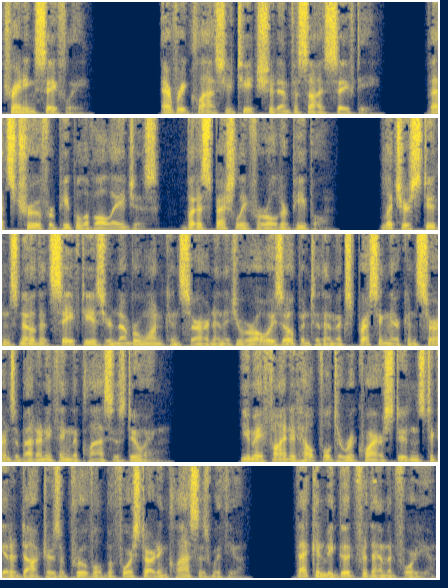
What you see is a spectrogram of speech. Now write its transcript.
Training safely. Every class you teach should emphasize safety. That's true for people of all ages, but especially for older people. Let your students know that safety is your number one concern and that you are always open to them expressing their concerns about anything the class is doing. You may find it helpful to require students to get a doctor's approval before starting classes with you. That can be good for them and for you.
